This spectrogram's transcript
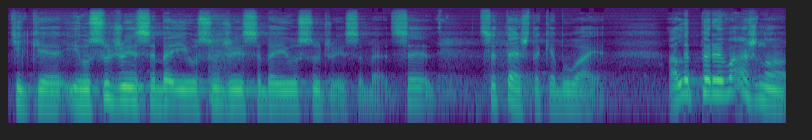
тільки і осуджує себе, і осуджує себе, і осуджує себе. Це, це теж таке буває. Але переважно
